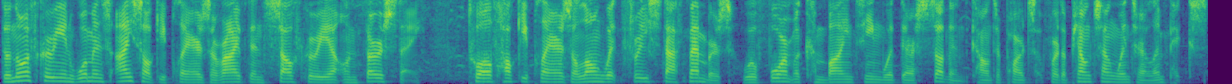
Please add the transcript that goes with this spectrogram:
The North Korean women's ice hockey players arrived in South Korea on Thursday. 12 hockey players along with three staff members will form a combined team with their southern counterparts for the Pyeongchang Winter Olympics.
